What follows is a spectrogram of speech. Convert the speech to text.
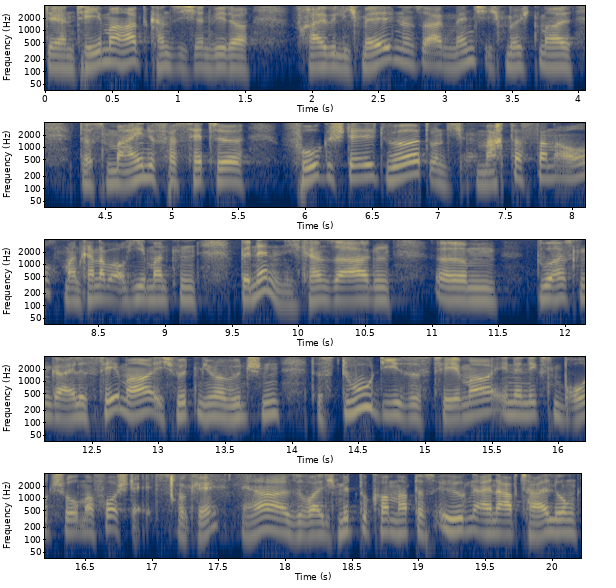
der ein Thema hat, kann sich entweder freiwillig melden und sagen, Mensch, ich möchte mal, dass meine Facette vorgestellt wird und ich mache das dann auch. Man kann aber auch jemanden benennen. Ich kann sagen, ähm, du hast ein geiles Thema. Ich würde mir mal wünschen, dass du dieses Thema in der nächsten Brotshow mal vorstellst. Okay. Ja, also weil ich mitbekommen habe, dass irgendeine Abteilung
